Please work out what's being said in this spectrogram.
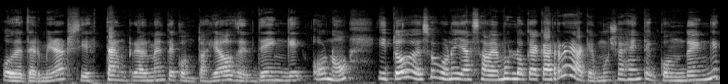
o determinar si están realmente contagiados del dengue o no. Y todo eso, bueno, ya sabemos lo que acarrea, que mucha gente con dengue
